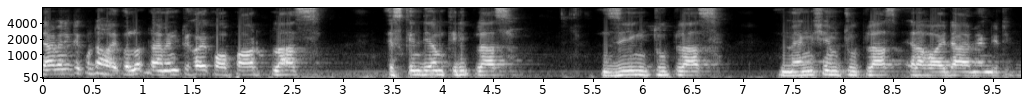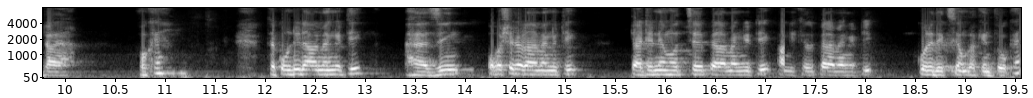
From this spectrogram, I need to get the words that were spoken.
ডায়াম্যাগনেটিক কোনটা হয় বলো? ডায়াম্যাগনেটিক হয় copper plus scandium three plus zinc two plus magnesium two plus এরা হয় ডায়াম্যাগনেটিক ডায়া ওকে তা কোনটি ডায়াম্যাগনেটিক হ্যাঁ জিঙ্ক অবশ্যই এটা ডায়াম্যাগনেটিক টাইটেনিয়াম হচ্ছে প্যারাম্যাগনেটিক নিকেল প্যারাম্যাগনেটিক করে দেখছি আমরা কিন্তু ওকে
